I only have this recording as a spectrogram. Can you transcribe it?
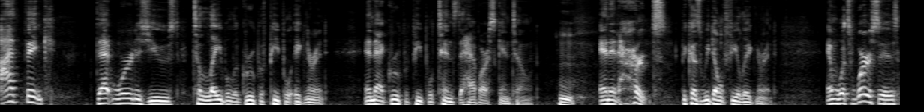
I think that word is used to label a group of people ignorant, and that group of people tends to have our skin tone. Hmm. And it hurts because we don't feel ignorant. And what's worse is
